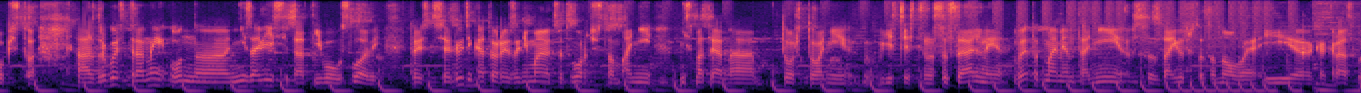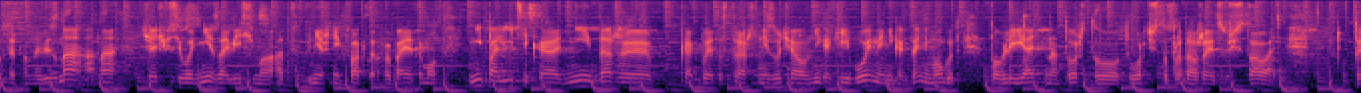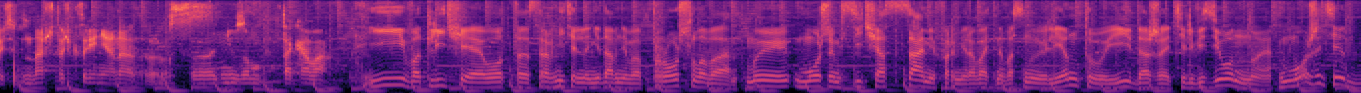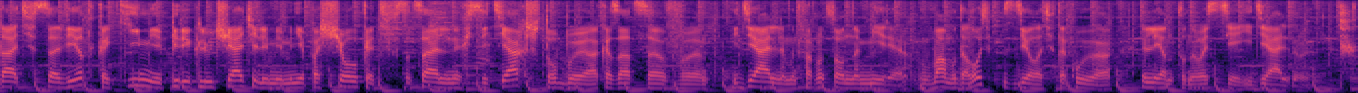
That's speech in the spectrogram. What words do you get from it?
общества, а с другой стороны, он э, не зависит от его условий. То есть люди, которые занимаются творчеством, они, несмотря на то, что они, естественно, социальные, в этот момент они создают что-то новое. И э, как раз вот эта новизна, она чаще всего независима от внешних факторов. И поэтому ни политика, ни даже, как бы это страшно ни звучало, никакие войны никогда не могут повлиять на то, что творчество продолжает существовать. То есть наша точка зрения, она э, с Ньюзом такова. И в отличие от э, сравнительно недавнего прошлого, мы можем сейчас сами формировать новостную ленту и даже телевизионную. Можете дать совет, какими переключателями мне пощелкать в социальных сетях, чтобы оказаться в идеальном информационном мире? Вам удалось сделать такую ленту новостей идеальную?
